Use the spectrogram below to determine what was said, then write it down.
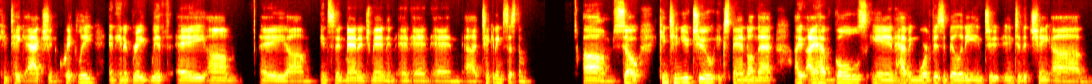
can take action quickly and integrate with a um, a um, incident management and and and, and uh, ticketing system. Um, so continue to expand on that. I, I have goals in having more visibility into into the chain. Um,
